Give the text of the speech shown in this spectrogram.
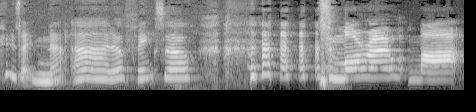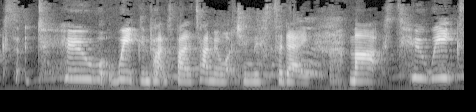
He's like, nah, I don't think so. Tomorrow marks two weeks, in fact by the time you're watching this today, marks two weeks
